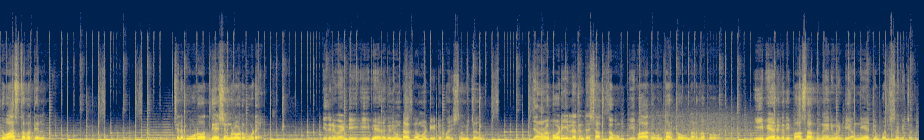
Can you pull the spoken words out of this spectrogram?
ഇത് വാസ്തവത്തിൽ ചില ജനറൽ ബോഡിയിൽ അതിന്റെ ശബ്ദവും വിവാദവും തർക്കവും നടന്നപ്പോൾ ഈ ഭേദഗതി പാസ്സാക്കുന്നതിന് വേണ്ടി അങ്ങേയറ്റം പരിശ്രമിച്ചതും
